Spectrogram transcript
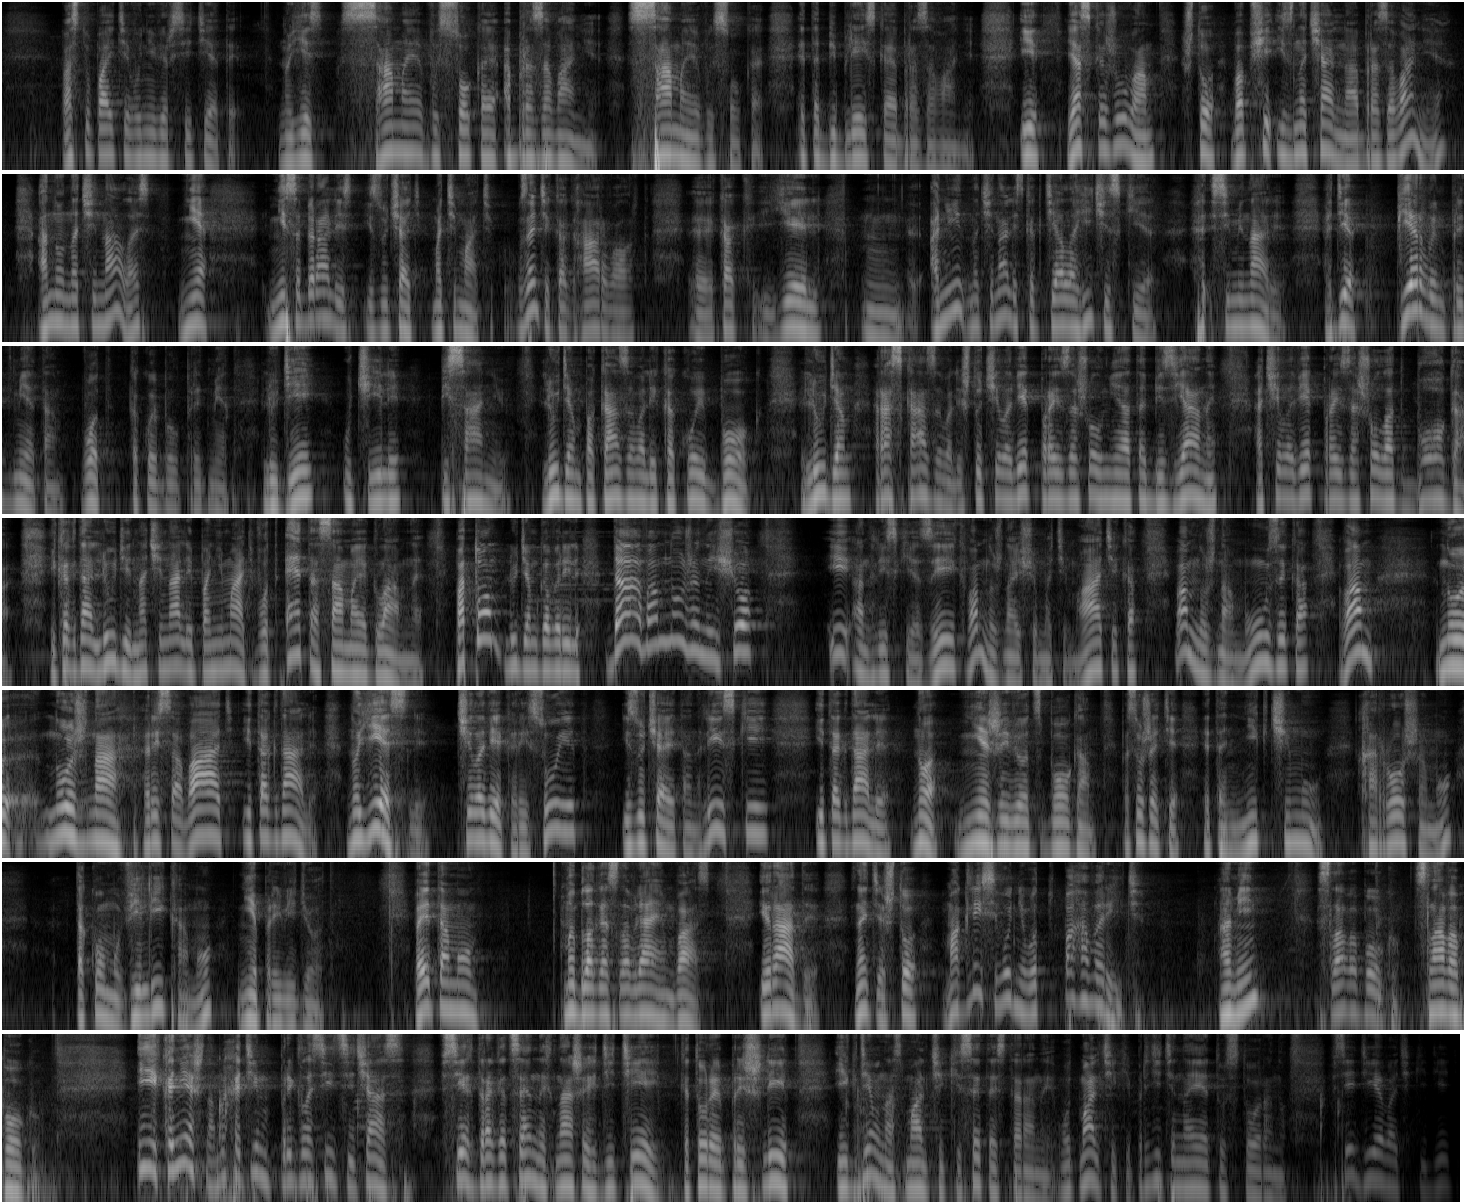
поступайте в университеты. Но есть самое высокое образование, самое высокое. Это библейское образование. И я скажу вам, что вообще изначально образование, оно начиналось не не собирались изучать математику. Вы знаете, как Гарвард, э, как Ель, они начинались как теологические семинарии, где первым предметом, вот какой был предмет, людей учили Писанию. Людям показывали, какой Бог. Людям рассказывали, что человек произошел не от обезьяны, а человек произошел от Бога. И когда люди начинали понимать, вот это самое главное, потом людям говорили, да, вам нужен еще и английский язык, вам нужна еще математика, вам нужна музыка, вам ну, нужно рисовать и так далее. Но если человек рисует, изучает английский и так далее, но не живет с Богом. Послушайте, это ни к чему хорошему, такому великому не приведет. Поэтому мы благословляем вас и рады, знаете, что могли сегодня вот поговорить. Аминь. Слава Богу, слава Богу. И, конечно, мы хотим пригласить сейчас всех драгоценных наших детей, которые пришли. И где у нас мальчики с этой стороны? Вот мальчики, придите на эту сторону. Все девочки,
